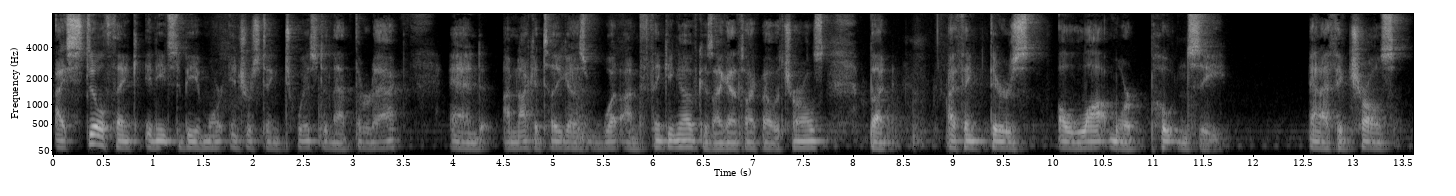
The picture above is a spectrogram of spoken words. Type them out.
I still think it needs to be a more interesting twist in that third act and I'm not going to tell you guys what I'm thinking of because I got to talk about with Charles. But I think there's a lot more potency, and I think Charles,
